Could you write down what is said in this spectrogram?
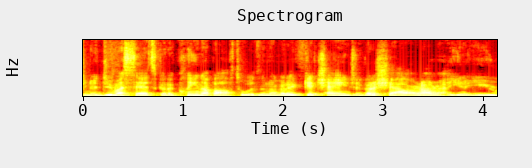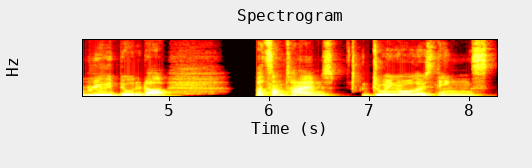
you know do my sets. Got to clean up afterwards, and I've got to get changed. I've got to shower. And all right, you know you really build it up. But sometimes doing all those things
